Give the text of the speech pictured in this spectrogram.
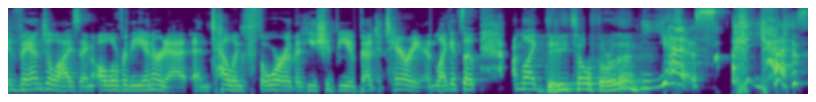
evangelizing all over the internet and telling Thor that he should be a vegetarian. Like it's a, I'm like, did he tell Thor that? Yes, yes.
